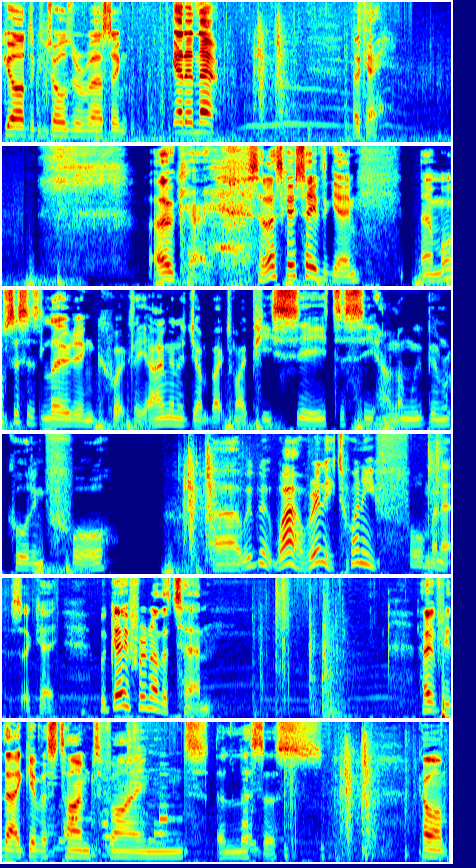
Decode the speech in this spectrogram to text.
God, the controls are reversing. Get in there. Okay. Okay. So let's go save the game. And whilst this is loading quickly, I'm going to jump back to my PC to see how long we've been recording for. Uh, we've been, wow, really? 24 minutes. Okay. We'll go for another 10. Hopefully that'll give us time to find Alyssa. Come on.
